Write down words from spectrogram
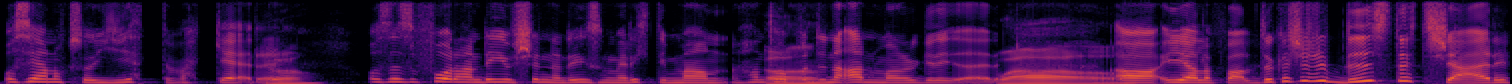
Och så är han också jättevacker. Mm. Ja. Och sen så får han dig att känna dig som en riktig man. Han tar Ja. på dina armar och grejer. Wow. Ja i alla fall. Då kanske du blir störtkär.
